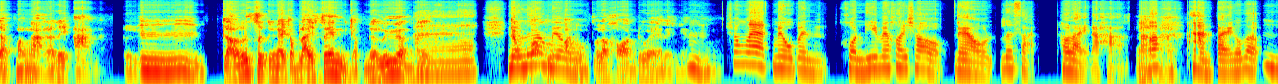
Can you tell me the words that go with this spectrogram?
จับมังงะแล้วได้อ่านอะเออออืมเรารู้สึกยังไงกับลายเส้นกับเนื้อเรื่องอะไรอ่าอย่างเนื้เงี้อยเรื่องกับความผูกพันเมลของตัวละครด้วยอะไรเงี้ยอืมอืมช่วงแรกเมลเป็นคนที่ไม่ค่อยชอบแนวเลือดสัตว์เท่าไหร่นะคะอ่าก็อ่าอ่านไปก็แบบอืม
